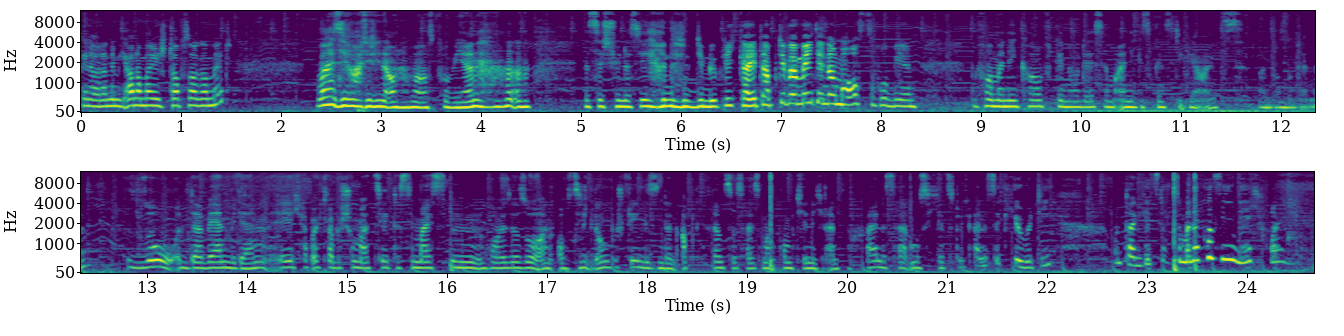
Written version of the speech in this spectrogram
Genau, dann nehme ich auch nochmal den Staubsauger mit. Weil sie wollte den auch nochmal ausprobieren. Das ist schön, dass ihr die Möglichkeit habt, über mich den nochmal auszuprobieren. Bevor man den kauft. Genau, der ist ja um einiges günstiger als andere Modelle. So, und da wären wir dann. Ich habe euch, glaube ich, schon mal erzählt, dass die meisten Häuser so aus Siedlungen bestehen. Die sind dann abgegrenzt. Das heißt, man kommt hier nicht einfach rein. Deshalb muss ich jetzt durch eine Security. Und dann geht es zu meiner Cousine. Ich freue mich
